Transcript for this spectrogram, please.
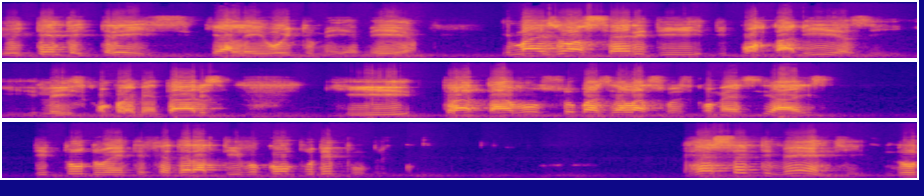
e 83, que é a Lei 866, e mais uma série de, de portarias e, e leis complementares que tratavam sobre as relações comerciais de todo ente federativo com o poder público. Recentemente, no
